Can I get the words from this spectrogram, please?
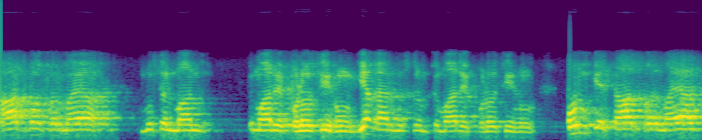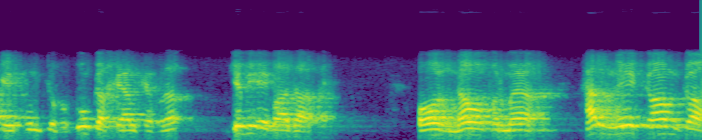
آٹھواں فرمایا، مسلمان تمہارے پڑوسی ہوں یا غیر مسلم تمہارے پڑوسی ہوں، ان کے ساتھ فرمایا کہ ان کے حقوق کا خیال کرنا، یہ بھی عبادات ہے اور نواں فرمایا، ہر نیک کام کا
